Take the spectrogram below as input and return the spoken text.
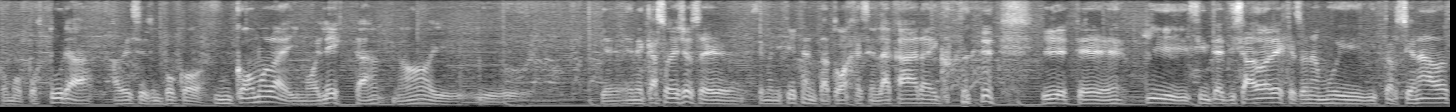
como postura a veces un poco incómoda y molesta, ¿no? Y- en el caso de ellos se, se manifiestan tatuajes en la cara y, este, y sintetizadores que suenan muy distorsionados.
